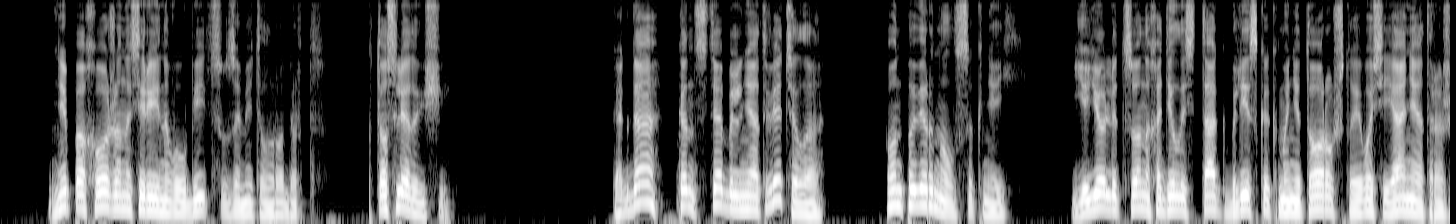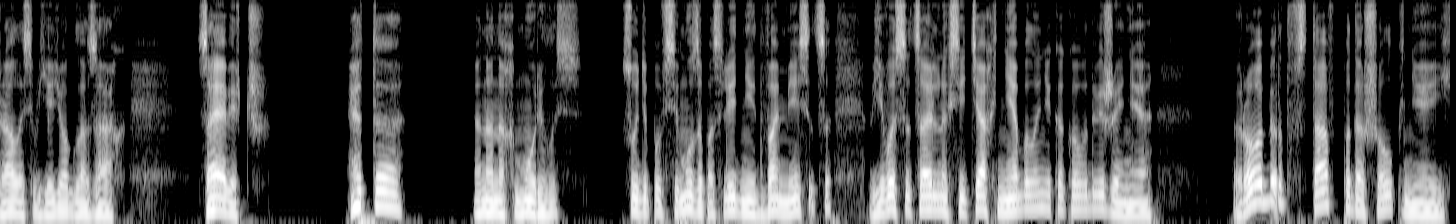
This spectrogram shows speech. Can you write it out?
— Не похоже на серийного убийцу, — заметил Роберт. — Кто следующий? Когда констебль не ответила, он повернулся к ней. Ее лицо находилось так близко к монитору, что его сияние отражалось в ее глазах. «Сэвидж!» «Это...» Она нахмурилась. Судя по всему, за последние два месяца в его социальных сетях не было никакого движения. Роберт, встав, подошел к ней.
